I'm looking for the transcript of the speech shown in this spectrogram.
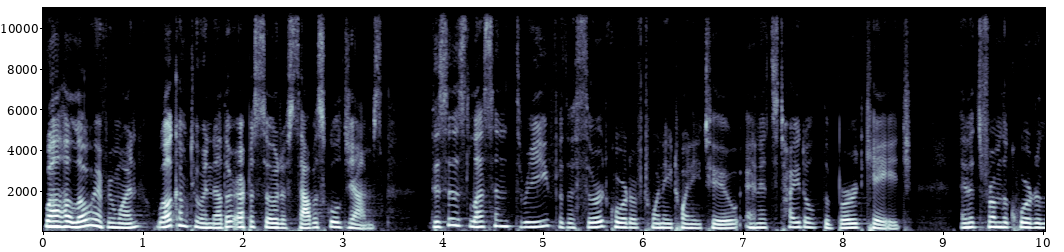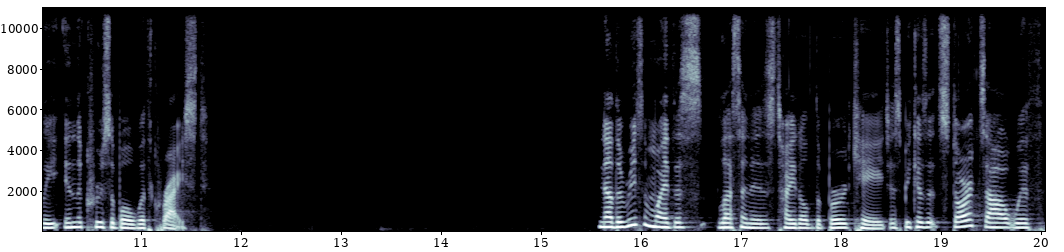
Well, hello, everyone. Welcome to another episode of Sabbath School Gems. This is lesson three for the third quarter of 2022, and it's titled The Bird Cage, and it's from the quarterly In the Crucible with Christ. Now, the reason why this lesson is titled The Bird Cage is because it starts out with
